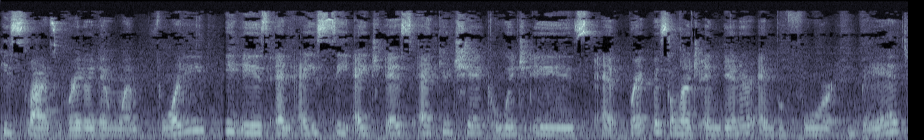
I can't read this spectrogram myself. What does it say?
He slides greater than 140. He is an ACHS Accu-Chek, which is at breakfast, lunch, and dinner and before bed.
